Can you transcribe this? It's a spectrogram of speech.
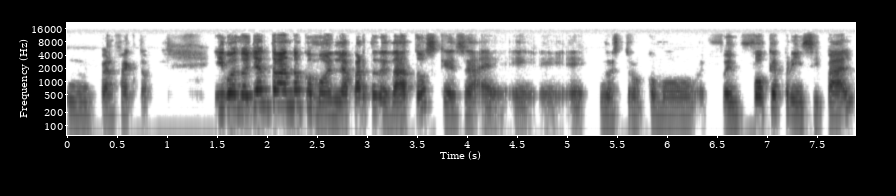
Mm, perfecto. Y bueno, ya entrando como en la parte de datos, que es nuestro como enfoque principal,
